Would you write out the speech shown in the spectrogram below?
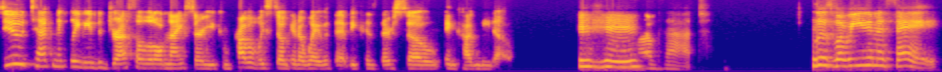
do technically need to dress a little nicer, you can probably still get away with it because they're so incognito. Mm-hmm. Love that. Liz, what were you going to say?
